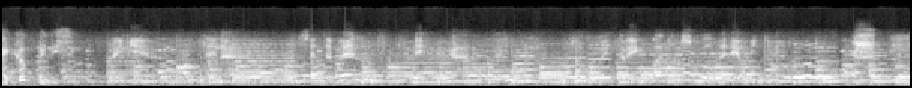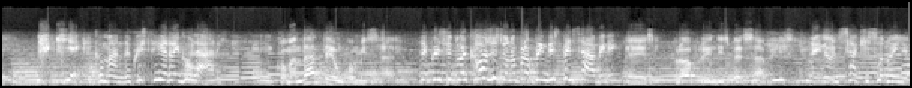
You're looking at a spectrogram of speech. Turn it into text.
Ecco, benissimo. Primiera, denaro, sette bello e carte. Uno, due, tre, quattro scope e ho vinto io. Chi è che comanda questi irregolari? Un comandante e un commissario. E queste due cose sono proprio indispensabili. Eh sì, proprio indispensabili, signora. Lei non sa chi sono io.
